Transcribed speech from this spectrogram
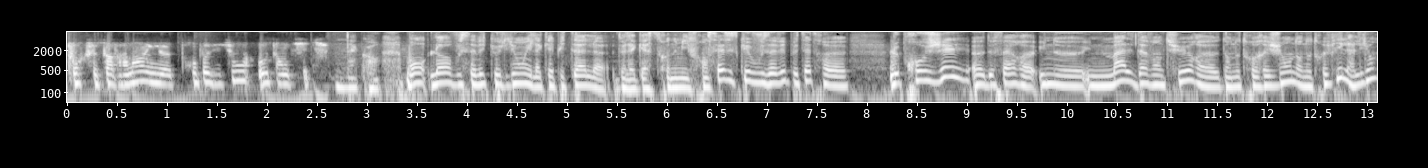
pour que ce soit vraiment une proposition authentique. D'accord. Bon, Laure, vous savez que Lyon est la capitale de la gastronomie française. Est-ce que vous avez peut-être le projet de faire une, une malle d'aventure dans notre région, dans notre ville, à Lyon?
